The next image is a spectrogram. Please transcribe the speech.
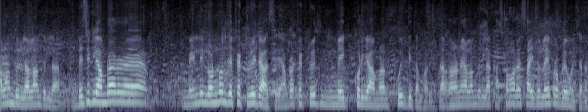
আলহামদুলিল্লাহ আলহামদুলিল্লাহ। বেসিক্যালি আমরা মেইনলি লন্ডন যে ফ্যাক্টরিটা আছে আমরা ফ্যাক্টরি মেক করিয়া আমরা কুইক দিতাম পারি যার কারণে আলহামদুলিল্লাহ কাস্টমারের সাইজ হলেই প্রবলেম হয়েছে না।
